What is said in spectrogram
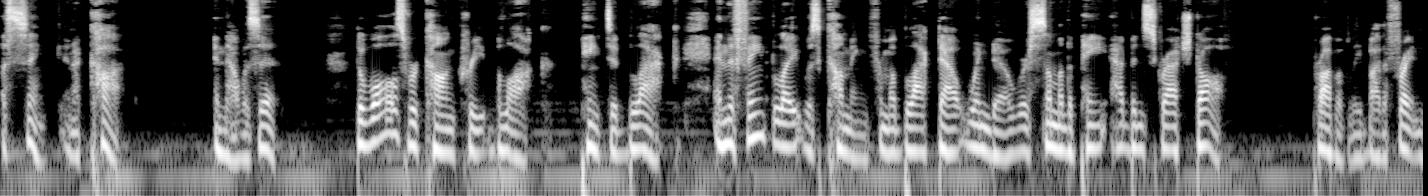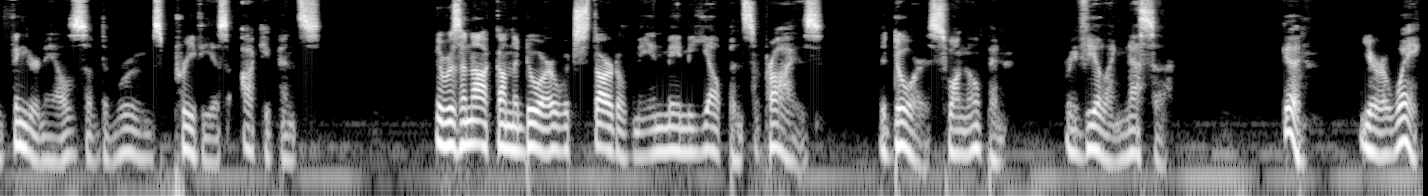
a sink, and a cot, and that was it. The walls were concrete block, painted black, and the faint light was coming from a blacked out window where some of the paint had been scratched off probably by the frightened fingernails of the room's previous occupants. There was a knock on the door which startled me and made me yelp in surprise. The door swung open, revealing Nessa. Good, you're awake,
